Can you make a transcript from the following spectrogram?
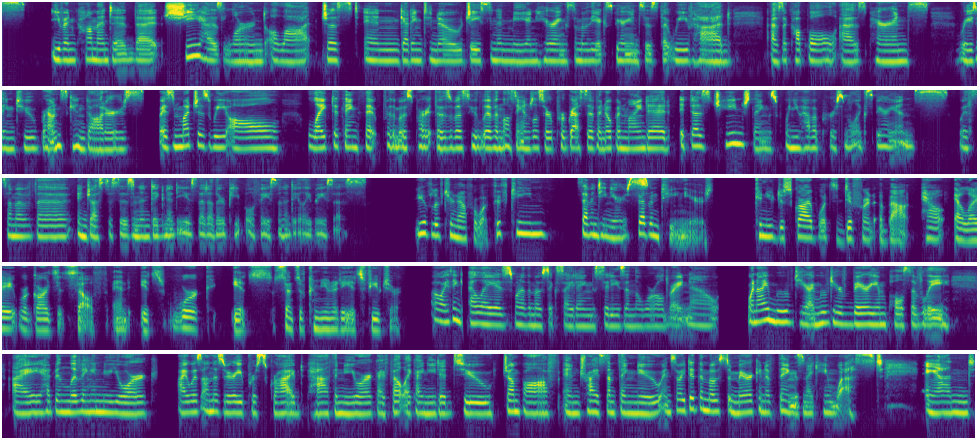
even commented that she has learned a lot just in getting to know Jason and me and hearing some of the experiences that we've had as a couple, as parents, raising two brown skinned daughters. As much as we all like to think that for the most part, those of us who live in Los Angeles are progressive and open minded, it does change things when you have a personal experience with some of the injustices and indignities that other people face on a daily basis. You've lived here now for what, 15? 17 years. 17 years. Can you describe what's different about how LA regards itself and its work, its sense of community, its future? Oh, I think LA is one of the most exciting cities in the world right now. When I moved here, I moved here very impulsively. I had been living in New York. I was on this very prescribed path in New York. I felt like I needed to jump off and try something new. And so I did the most American of things and I came west. And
